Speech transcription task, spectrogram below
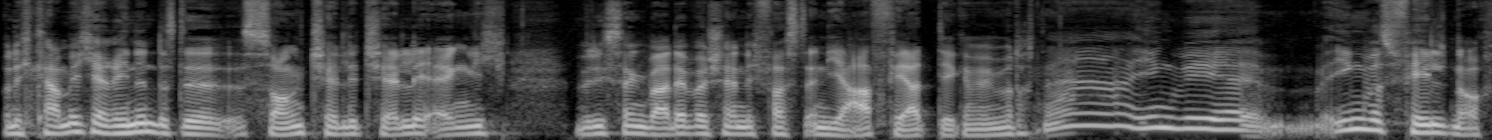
Und ich kann mich erinnern, dass der Song Celli Celli eigentlich, würde ich sagen, war der wahrscheinlich fast ein Jahr fertig. Und haben mir gedacht, na, irgendwie, irgendwas fehlt noch.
